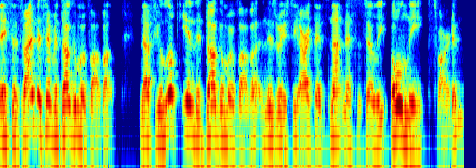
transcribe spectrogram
They says Now, if you look in the Dagul Mervava, and this is where you see art that it's not necessarily only Sfardim,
